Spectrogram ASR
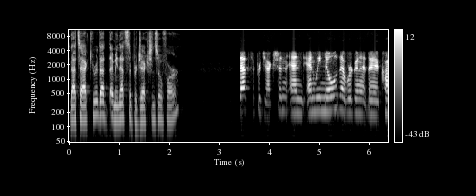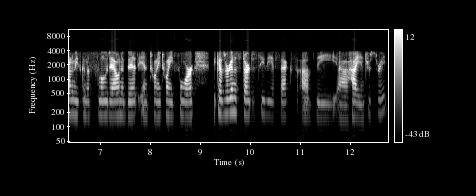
that's accurate. That I mean, that's the projection so far that's the projection, and and we know that we're gonna the economy is going to slow down a bit in 2024 because we're going to start to see the effects of the uh, high interest rates.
